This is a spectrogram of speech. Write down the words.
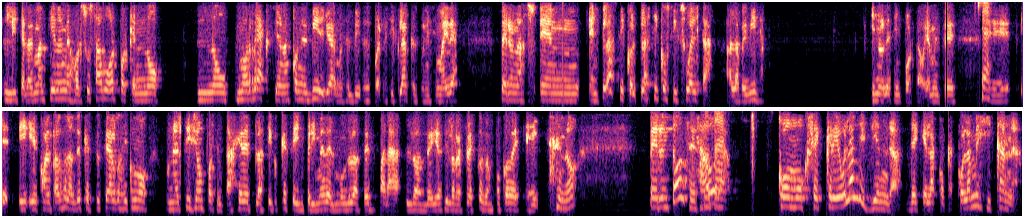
literal mantienen mejor su sabor porque no, no, no reaccionan con el vidrio. Además, el vidrio se puede reciclar, que es buenísima idea. Pero en, en, plástico, el plástico sí suelta a la bebida y no les importa, obviamente. Eh, y, cuando estamos hablando de que esto sea algo así como un altísimo porcentaje de plástico que se imprime del mundo, lo hace para los bebidas y los refrescos, da un poco de, hey, ¿no? Pero entonces, ahora, como se creó la leyenda de que la Coca-Cola mexicana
